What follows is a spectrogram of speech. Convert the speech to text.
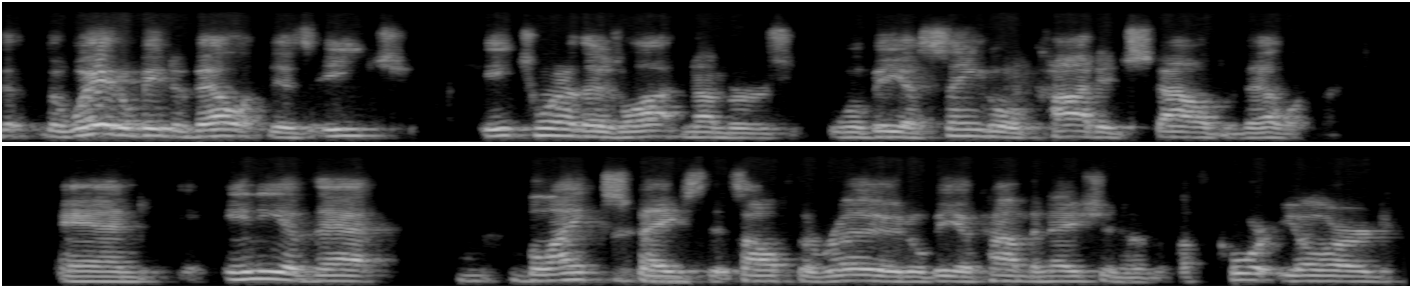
The, the way it'll be developed is each, each one of those lot numbers will be a single cottage style development. And any of that blank space that's off the road will be a combination of, of courtyard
